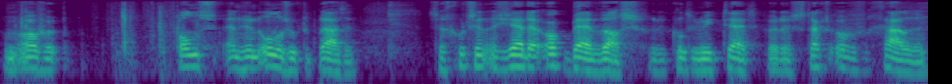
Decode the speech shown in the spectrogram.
om over ons en hun onderzoek te praten. Het zou goed zijn als jij daar ook bij was, voor de continuïteit. Ik wil er straks over vergaderen.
